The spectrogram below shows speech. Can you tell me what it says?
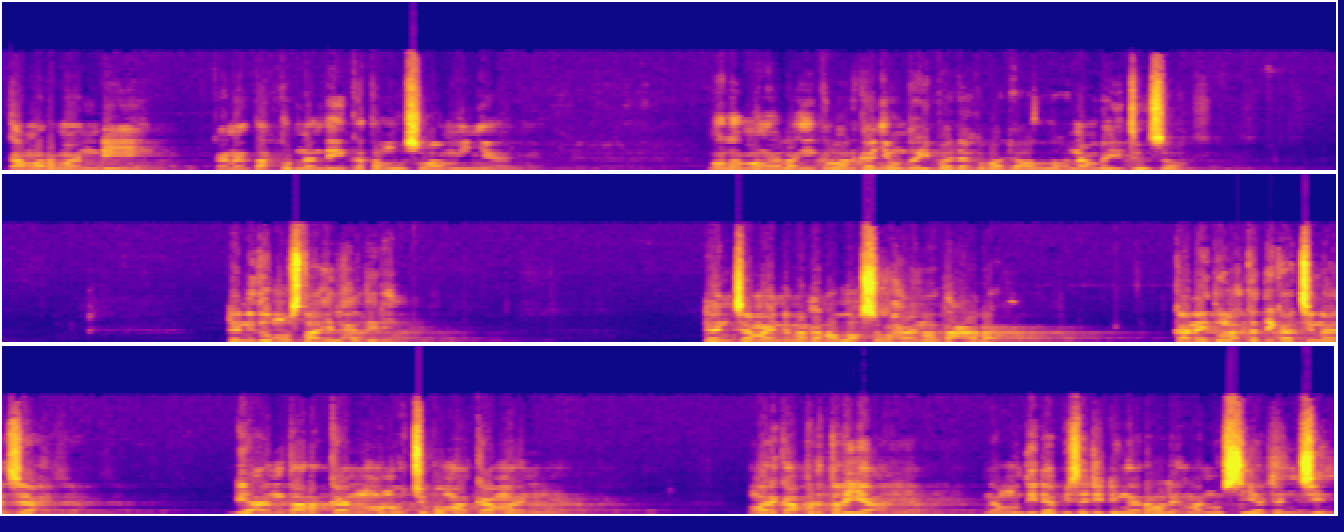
kamar mandi karena takut nanti ketemu suaminya. Malah menghalangi keluarganya untuk ibadah kepada Allah, nambah dosa. Dan itu mustahil hadirin. Dan jamaah yang dimakan Allah Subhanahu wa taala karena itulah ketika jenazah diantarkan menuju pemakaman mereka berteriak namun tidak bisa didengar oleh manusia dan jin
